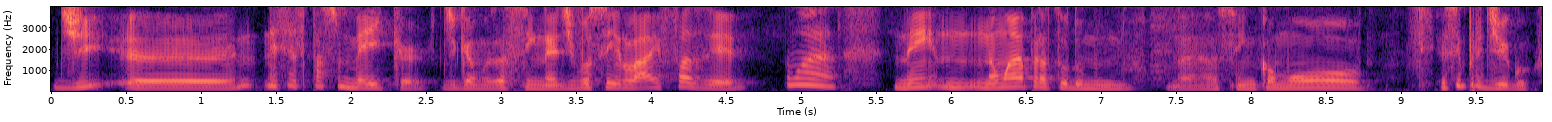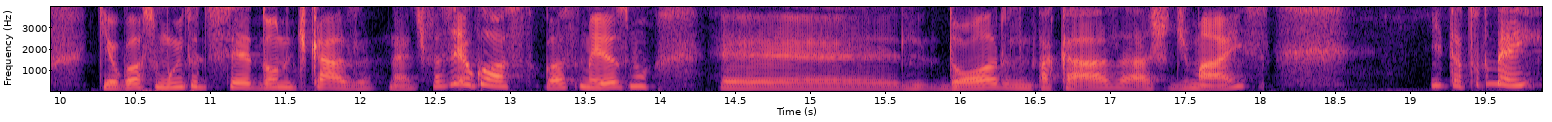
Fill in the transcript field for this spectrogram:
de uh, nesse espaço maker, digamos assim, né, de você ir lá e fazer. Não é nem não é para todo mundo, né? Assim como eu sempre digo que eu gosto muito de ser dono de casa, né? De fazer, eu gosto, gosto mesmo. É, adoro limpar a casa, acho demais. E tá tudo bem,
